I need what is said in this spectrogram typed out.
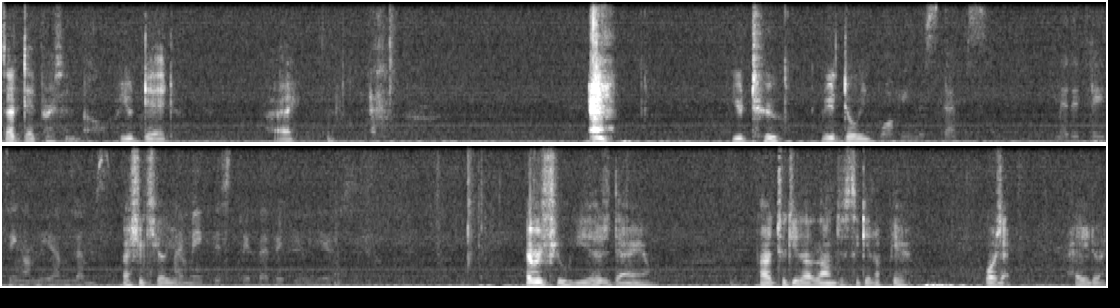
that a dead person? Oh, are you dead? Hi. You too. What are you doing? Walking the steps, meditating on the emblems. I should kill you. I make this trip every few years. Every few years, damn. Probably took you that long just to get up here. What was that? How you doing?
